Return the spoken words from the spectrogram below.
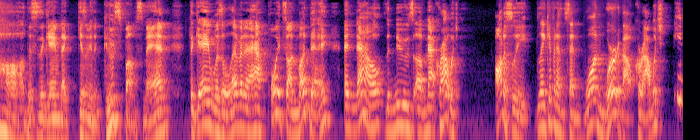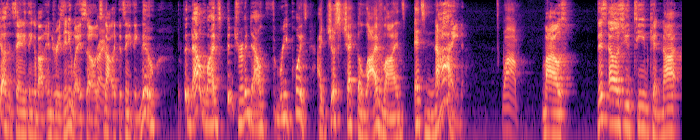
Oh, this is a game that gives me the goosebumps, man. The game was 11 and a half points on Monday, and now the news of Matt which honestly, Lane Kiffin hasn't said one word about Corral, which he doesn't say anything about injuries anyway, so it's right. not like that's anything new. But now the line's been driven down three points. I just checked the live lines. It's nine. Wow. Miles, this LSU team cannot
